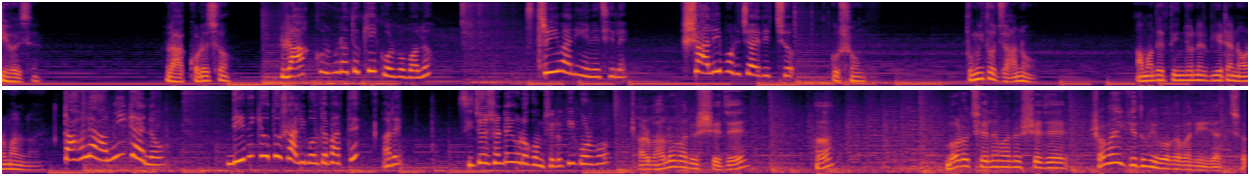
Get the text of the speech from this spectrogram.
কি হয়েছে? রাগ করেছ? রাগ করব না তো কি করব বলো? স্ত্রী বানিয়ে এনেছিলে। শালি পরিচয় দিচ্ছ। কুসুম তুমি তো জানো আমাদের তিনজনের বিয়েটা নর্মাল নয়। তাহলে আমি কেন? দিদিকেও তো শালি বলতে পারতে। আরে সিচুয়েশনটাই ওরকম ছিল কি করব? আর ভালো মানুষ সেজে হ্যাঁ? বড় ছেলে মানুষ সেজে সবাইকে তুমি বোকা বানিয়ে যাচ্ছ।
